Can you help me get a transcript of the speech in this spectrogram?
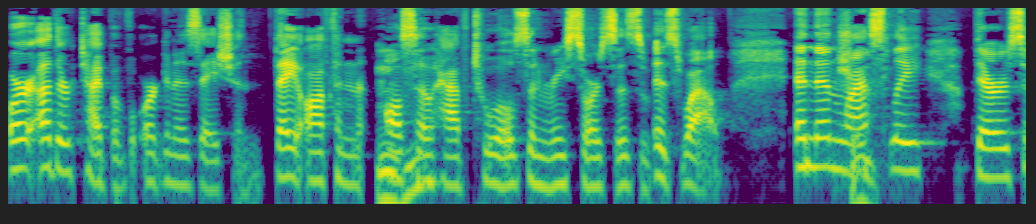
or other type of organization. They often mm-hmm. also have tools and resources as well. And then sure. lastly, there's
